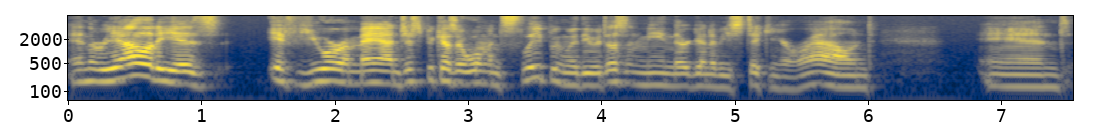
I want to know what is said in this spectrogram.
And the reality is, if you're a man, just because a woman's sleeping with you, it doesn't mean they're going to be sticking around. And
